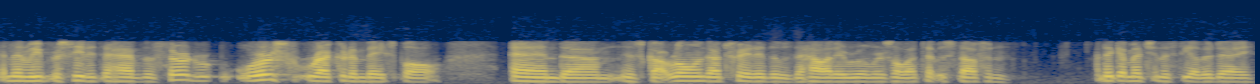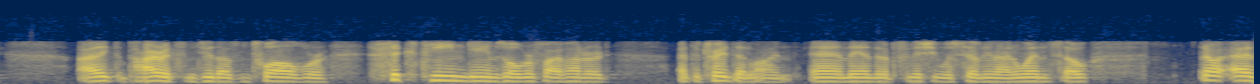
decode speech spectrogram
and then we proceeded to have the third worst record in baseball. And um, and Scott Rolen got traded. There was the Halladay rumors, all that type of stuff. And I think I mentioned this the other day. I think the Pirates in 2012 were 16 games over 500 at the trade deadline, and they ended up finishing with 79 wins. So you know, as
